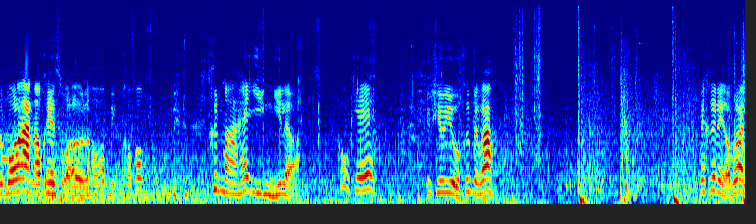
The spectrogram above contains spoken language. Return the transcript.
คือโพแล้วกันโอเคสวยเออแล้วเขาก็เขาก็ ขึ้นมาให้ยิงอย่างนี้เหรอก็โอเคชิวๆอยู่ขึ้นไปป่ะไม่ขึ้นเลยเหรอเพื่อน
